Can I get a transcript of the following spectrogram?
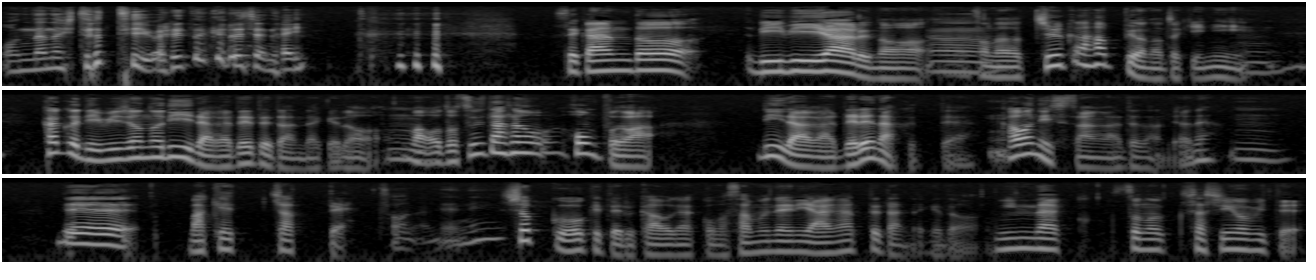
女の人って言われたからじゃない。セカンド DBR の,、うん。その中間発表の時うに、ん。各ディビジョンのリーダーが出てたんだけど、うん。まあおどついたの本舗はリーダーが出れなくってうん。川西さんが出たんだよね。うん。で負けてそうなんだよね。ショックを受けてる顔がこうサムネに上がってたんだけどみんなその写真を見て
